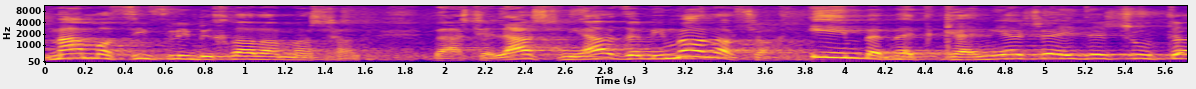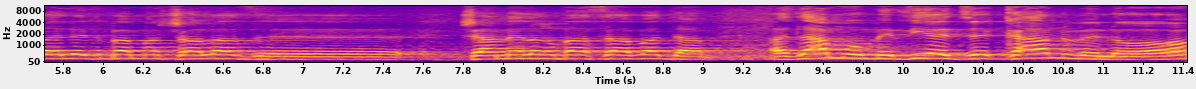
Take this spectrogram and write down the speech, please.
מה מוסיף לי בכלל המשל? והשאלה השנייה זה ממה נפשך. אם באמת כן יש איזושהי תועלת במשל הזה שהמלך בשר ודם, אז למה הוא מביא את זה כאן ולא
